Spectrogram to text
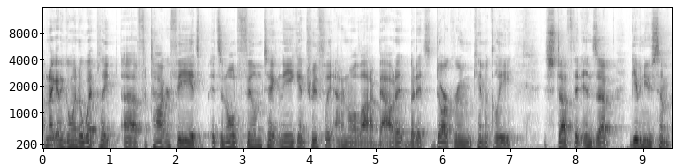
I'm not going to go into wet plate uh, photography. It's it's an old film technique, and truthfully, I don't know a lot about it. But it's darkroom chemically stuff that ends up giving you some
